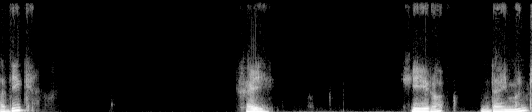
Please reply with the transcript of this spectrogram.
अधिक है हीरा diamond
